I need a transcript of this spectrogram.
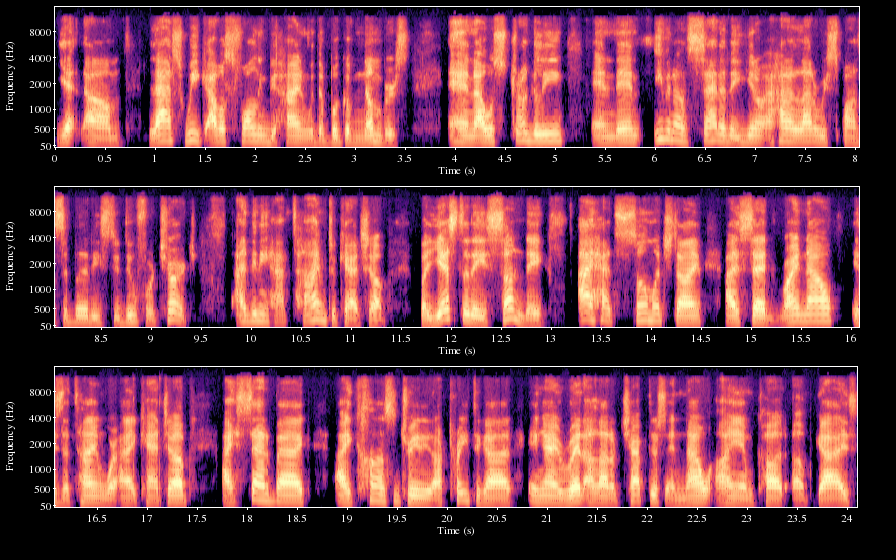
yet um, last week I was falling behind with the book of Numbers and I was struggling. And then even on Saturday, you know, I had a lot of responsibilities to do for church. I didn't have time to catch up. But yesterday, Sunday, I had so much time. I said, right now is the time where I catch up. I sat back, I concentrated, I prayed to God, and I read a lot of chapters, and now I am caught up, guys.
